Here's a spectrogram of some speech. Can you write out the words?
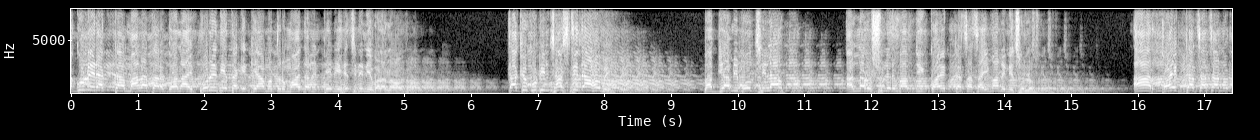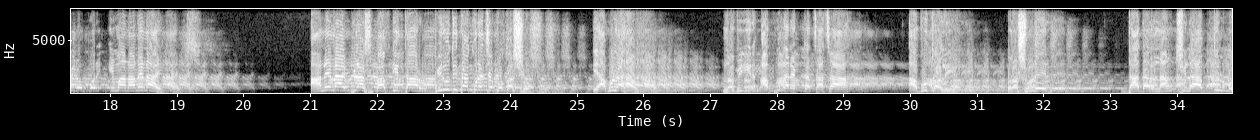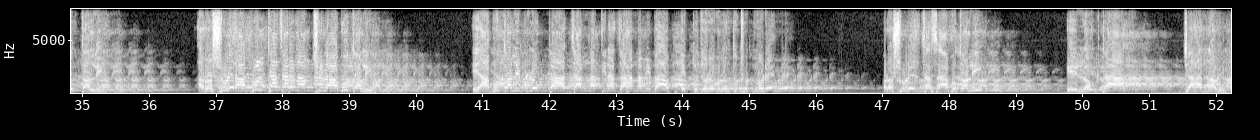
আগুনের একটা মালা তার গলায় পরে দিয়ে তাকে কেয়ামতের ময়দানে টেনে হেঁচড়ে নিয়ে বাড়ানো হবে। তাকে কঠিন শাস্তি দেওয়া হবে। বাবজি আমি বলছিলাম, আল্লাহ রসুলের বাবজি কয়েকটা চাচা ইমান এনেছিল। আর কয়েকটা চাচা নবীর ওপর ইমান আনে নাই। আনে নাই প্লাস বাপটি তার বিরোধিতা করেছে প্রকাশ্য। এ আবুল আহাব, নবীর আপনার একটা চাচা আবু তলে রসুলের দাদার নাম ছিল আব্দুল আর রসুলের আপন চাচার নাম ছিল আবু তলিব। এই আবু তালিব লোকটা জান্নাতি না জাহান্নামি বাপ? একটু জোরে বলুন তো ছোট নড়ে। রসুলের চাচা আবু তালিব এই লোকটা জাহান্নামী।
